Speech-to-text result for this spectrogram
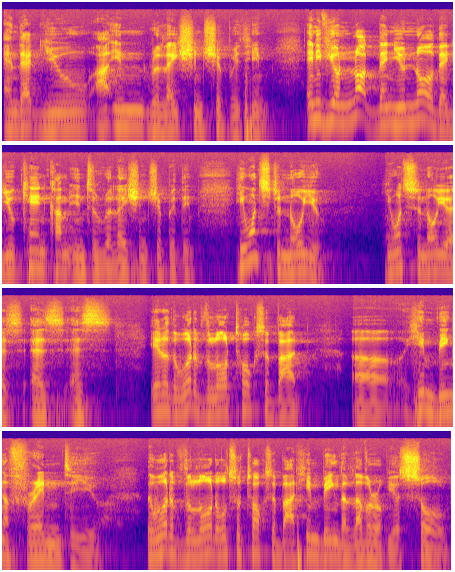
and that you are in relationship with Him. And if you're not, then you know that you can come into relationship with Him. He wants to know you. He wants to know you as, as, as you know, the word of the Lord talks about uh, Him being a friend to you. The word of the Lord also talks about Him being the lover of your soul.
